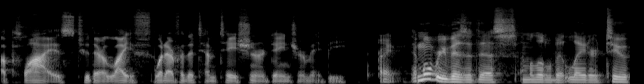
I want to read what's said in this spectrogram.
applies to their life, whatever the temptation or danger may be. Right. And we'll revisit this um, a little bit later too.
